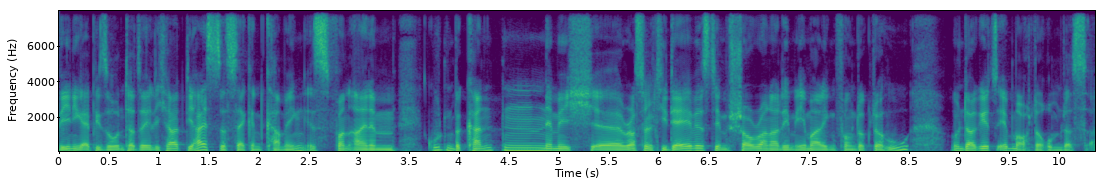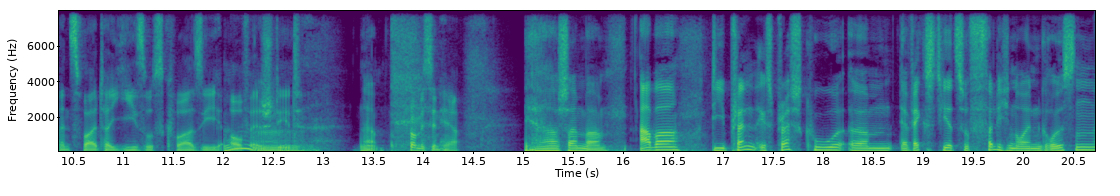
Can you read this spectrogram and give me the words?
wenige Episoden tatsächlich hat. Die heißt The Second Coming, ist von einem guten Bekannten, nämlich äh, Russell T. Davis, dem Showrunner, dem ehemaligen von Doctor Who. Und da geht es eben auch darum, dass ein zweiter Jesus quasi aufersteht. Ja. Schon ein bisschen her. Ja, scheinbar. Aber die Planet Express Crew ähm, erwächst hier zu völlig neuen Größen,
